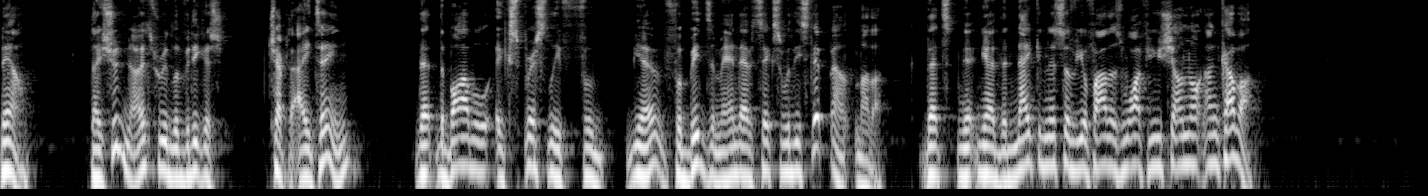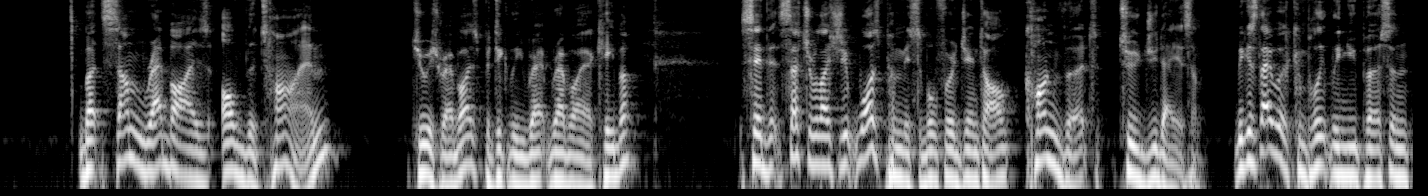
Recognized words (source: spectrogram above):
Now, they should know through Leviticus chapter 18 that the Bible expressly for, you know, forbids a man to have sex with his stepmother. That's, you know, the nakedness of your father's wife you shall not uncover. But some rabbis of the time, Jewish rabbis, particularly Rabbi Akiba, said that such a relationship was permissible for a Gentile convert to Judaism because they were a completely new person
